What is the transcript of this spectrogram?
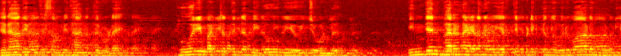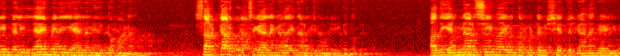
ജനാധിപത്യ സംവിധാനത്തിലൂടെ ഭൂരിപക്ഷത്തിന്റെ മികവ് ഉപയോഗിച്ചുകൊണ്ട് ഇന്ത്യൻ ഭരണഘടന ഉയർത്തിപ്പിടിക്കുന്ന ഒരുപാട് മൂല്യങ്ങൾ ഇല്ലായ്മ ചെയ്യാനുള്ള നീക്കമാണ് സർക്കാർ കുറച്ചു കാലങ്ങളായി നടത്തിക്കൊണ്ടിരിക്കുന്നത്. അത് എൻ ആർ സിയുമായി ബന്ധപ്പെട്ട വിഷയത്തിൽ കാണാൻ കഴിയും.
